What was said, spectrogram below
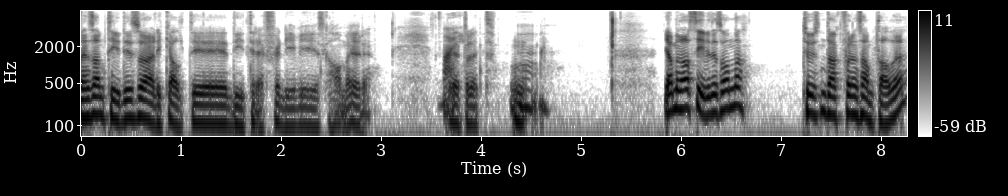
Men samtidig så er det ikke alltid de treffer de vi skal ha med å gjøre, Nei. rett og slett. Mm. Mm. Ja, men da sier vi det sånn, da. Tusen takk for en samtale.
